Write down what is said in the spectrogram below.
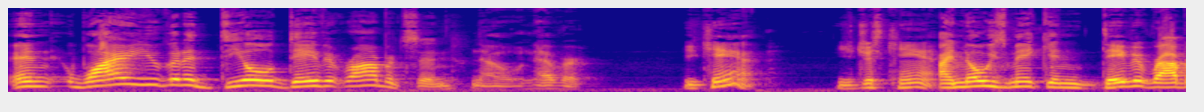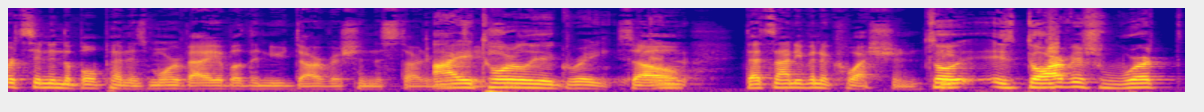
And why are you going to deal David Robertson? No, never. You can't. You just can't. I know he's making. David Robertson in the bullpen is more valuable than you Darvish in the starting. I rotation. totally agree. So And that's not even a question. so is Darvish worth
